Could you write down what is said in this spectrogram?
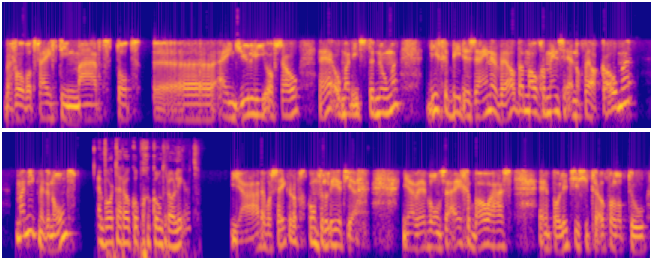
bijvoorbeeld 15 maart tot eind juli of zo, hè, om maar iets te noemen. Die gebieden zijn er wel, dan mogen mensen er nog wel komen, maar niet met een hond. En wordt daar ook op gecontroleerd? Ja, daar wordt zeker op gecontroleerd, ja. Ja, we hebben onze eigen BOA's en politie ziet er ook wel op toe.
